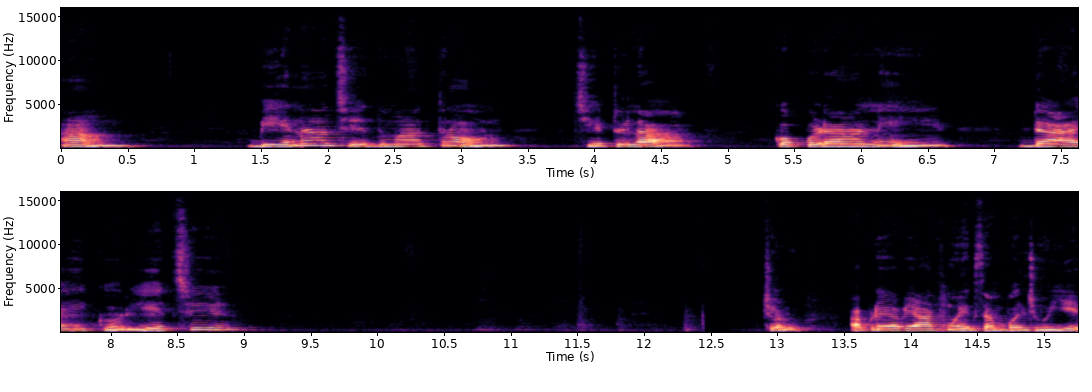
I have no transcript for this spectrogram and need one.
આમ બેના છેદમાં ત્રણ જેટલા કપડાને ડાય કરે છે. ચલો, આપણે હવે આઠમું એક્ઝામ્પલ જોઈએ.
